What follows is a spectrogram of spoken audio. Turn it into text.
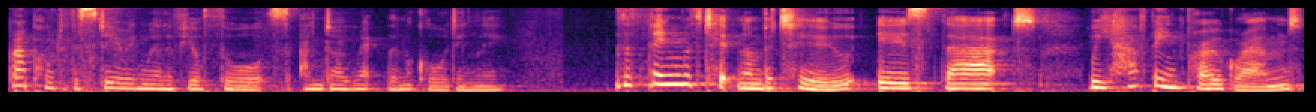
grab hold of the steering wheel of your thoughts and direct them accordingly. The thing with tip number two is that we have been programmed,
